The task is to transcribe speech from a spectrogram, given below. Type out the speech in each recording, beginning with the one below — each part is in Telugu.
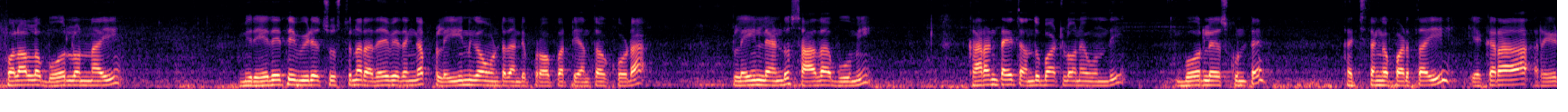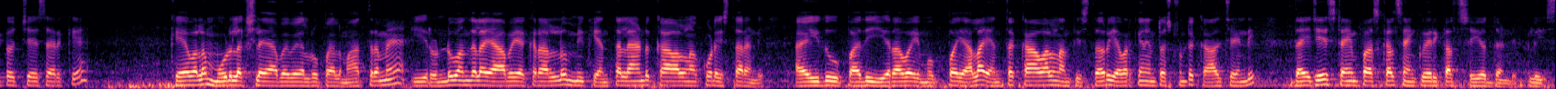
పొలాల్లో బోర్లు ఉన్నాయి. మీరు ఏదైతే వీడియో చూస్తున్నారో అదే విధంగా ప్లెయిన్గా ఉంటుందండి ప్రాపర్టీ అంతా కూడా. ప్లెయిన్ ల్యాండ్ సాదా భూమి. కరెంట్ అయితే అందుబాటులోనే ఉంది. బోర్లు వేసుకుంటే ఖచ్చితంగా పడతాయి. ఎకరా రేట్ వచ్చేసరికి కేవలం మూడు లక్షల యాభై వేల రూపాయలు మాత్రమే ఈ రెండు వందల యాభై ఎకరాల్లో మీకు ఎంత ల్యాండ్ కావాలన్నా కూడా ఇస్తారండి. ఐదు పది ఇరవై ముప్పై అలా ఎంత కావాలని అంత ఇస్తారు. ఎవరికైనా ఇంట్రెస్ట్ ఉంటే కాల్ చేయండి. దయచేసి టైంపాస్ కాల్స్ ఎంక్వైరీ కాల్స్ చేయొద్దండి. ప్లీజ్.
